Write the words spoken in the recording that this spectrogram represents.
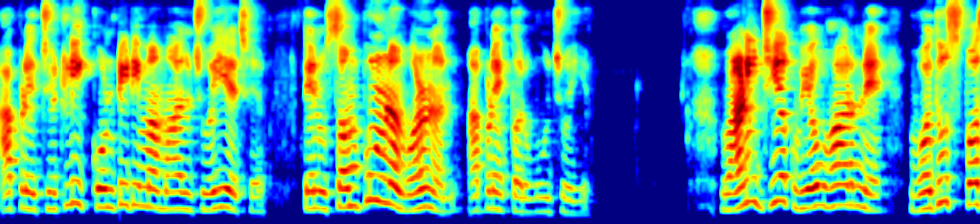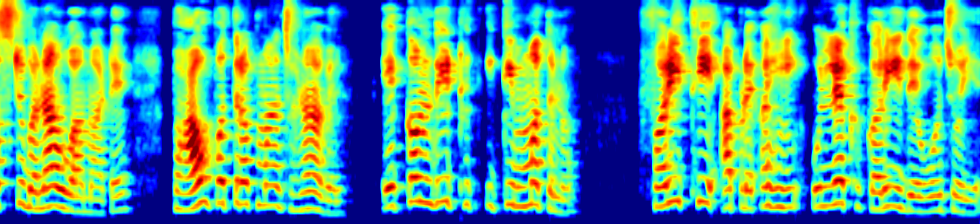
આપણે જેટલી ક્વોન્ટિટીમાં માલ જોઈએ છે તેનું સંપૂર્ણ વર્ણન આપણે કરવું જોઈએ. વાણિજ્યક વ્યવહારને વધુ સ્પષ્ટ બનાવવા માટે ભાવપત્રકમાં જણાવેલ એકમ દીઠ કિંમતનો ફરીથી આપણે અહીં ઉલ્લેખ કરી દેવો જોઈએ,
